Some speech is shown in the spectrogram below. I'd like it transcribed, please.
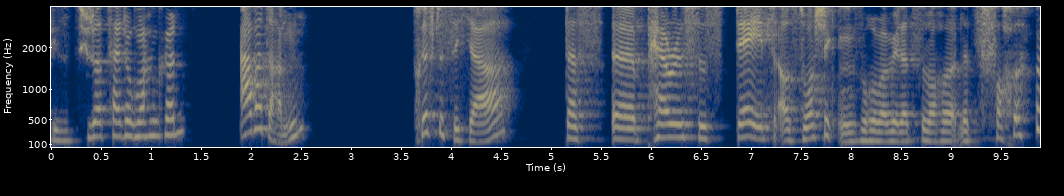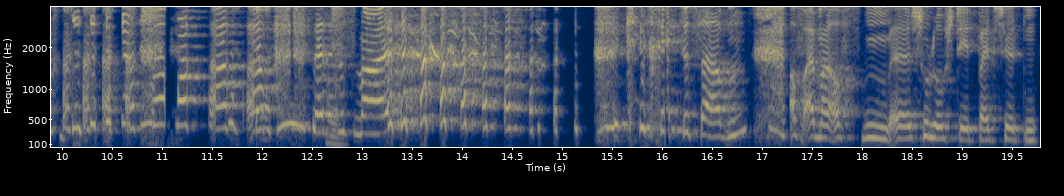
diese Schülerzeitung machen können. Aber dann trifft es sich ja, dass äh, Paris' Date aus Washington, worüber wir letzte Woche, letzte Woche, letztes Mal geredet haben, auf einmal auf dem äh, Schulhof steht bei Chilton.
